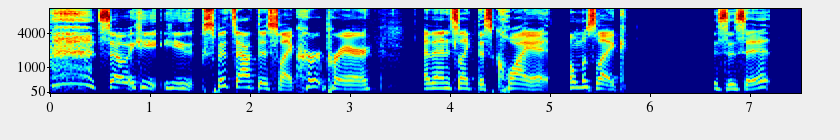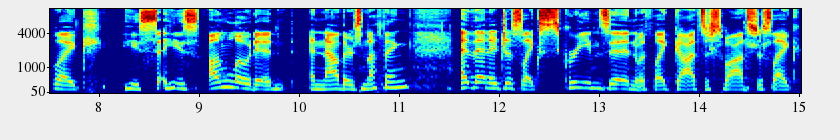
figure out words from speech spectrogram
Uh, so he he spits out this like hurt prayer, and then it's like this quiet, almost like, is this it? Like he's he's unloaded, and now there's nothing, and then it just like screams in with like God's response, just like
